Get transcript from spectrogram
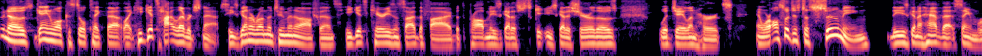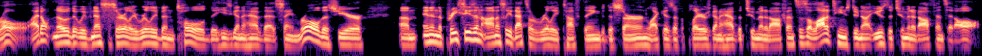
who knows? Gainwell could still take that. Like he gets high leverage snaps. He's going to run the two minute offense. He gets carries inside the five, but the problem he's got to he's got to share those with Jalen Hurts. And we're also just assuming that he's going to have that same role. I don't know that we've necessarily really been told that he's going to have that same role this year. Um, and in the preseason, honestly, that's a really tough thing to discern. Like, as if a player is going to have the two minute offenses. A lot of teams do not use the two minute offense at all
